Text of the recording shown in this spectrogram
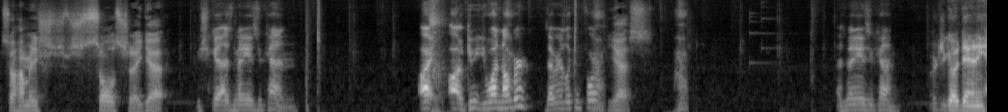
So how many sh- souls should I get? You should get as many as you can. All right. Uh, give me. You want a number? Is that what you're looking for? Yes. As many as you can. Where'd you go, Danny?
